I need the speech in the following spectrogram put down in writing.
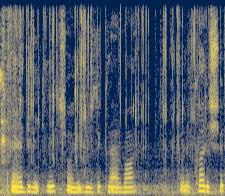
küpe, bileklik, şöyle yüzükler var. Böyle karışık.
